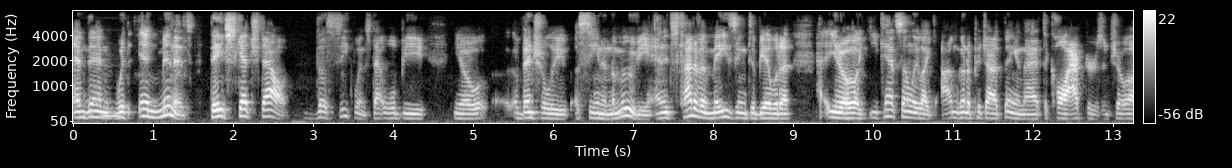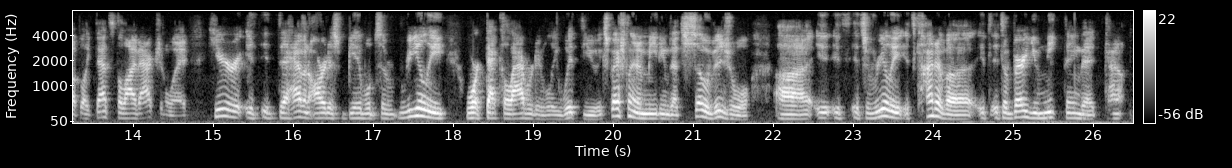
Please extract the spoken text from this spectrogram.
and then mm-hmm. within minutes they've sketched out the sequence that will be you know eventually a scene in the movie. And it's kind of amazing to be able to you know like you can't suddenly like i'm going to pitch out a thing and i have to call actors and show up. Like that's the live action way. Here it, it, to have an artist be able to really work that collaboratively with you especially in a medium that's so visual uh, it, it's it's really it's kind of a it, it's a very unique thing that kind of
